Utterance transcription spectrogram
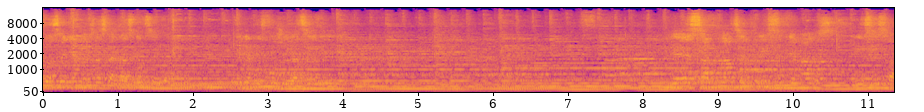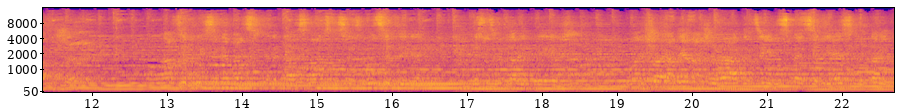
viens, kas sekos viņiem, viņš nestaigās tumsībā. Viņam būs mūžīgā dzīvība. Jēzus saka, nāciet visi pie manis, jūs izvākuši. Nāciet visi pie manis, kad ir kāds nāks, tas jūs grūtsirdīgiem. Es jūs gribu darīt brīvus. Un arī šajā dienā šie vārdi ir dzīves spēc, ja Jēzus grib darīt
